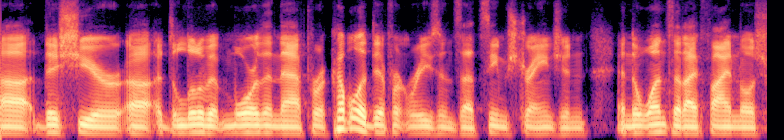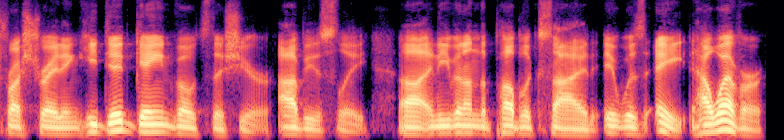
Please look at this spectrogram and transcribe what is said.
Uh, this year, uh, a little bit more than that for a couple of different reasons that seem strange, and and the ones that I find most frustrating. He did gain votes this year, obviously, uh, and even on the public side, it was eight. However,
